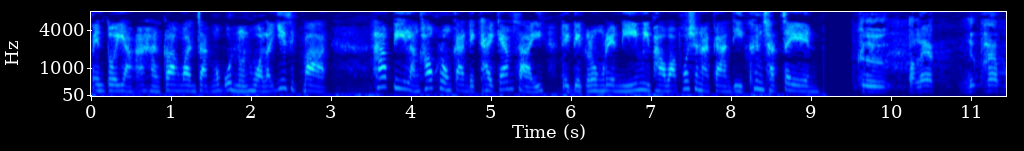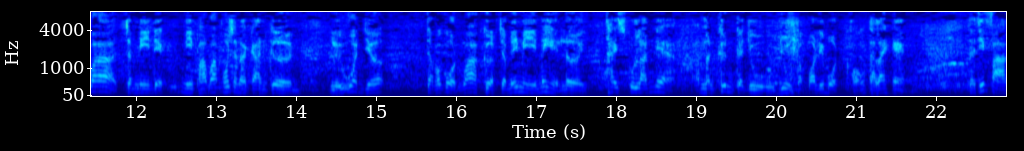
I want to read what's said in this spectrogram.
เป็นตัวอย่างอาหารกลางวันจากงบอุดหนุนหัวละ 20 บาท 5 ปีหลังเข้าโครงการเด็กไทยแก้มใส เด็กๆ โรงเรียนนี้มีภาวะโภชนาการดีขึ้นชัดเจน คือตอนแรกนึกภาพว่าจะมีเด็กมีภาวะโภชนาการเกิน หรืออ้วนเยอะแต่ปรากฏว่าเกือบจะไม่มีไม่เห็นเลย ไทยสกุลันเนี่ยมันขึ้นกับอยู่อยู่กับบริบทของแต่ละแห่ง แต่ที่ฝาง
